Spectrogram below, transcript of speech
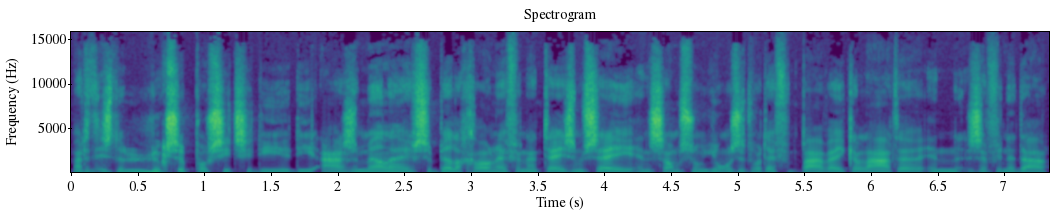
Maar dat is de luxe positie die, die ASML heeft. Ze bellen gewoon even naar TSMC en Samsung. Jongens, het wordt even een paar weken later. En ze vinden daar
